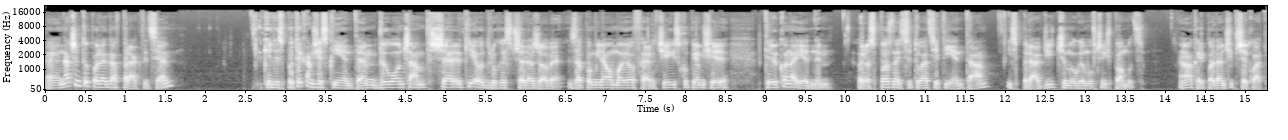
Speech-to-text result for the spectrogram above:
E, na czym to polega w praktyce? Kiedy spotykam się z klientem, wyłączam wszelkie odruchy sprzedażowe. Zapominam o mojej ofercie i skupiam się tylko na jednym: rozpoznać sytuację klienta i sprawdzić, czy mogę mu w czymś pomóc. Ok, podam Ci przykład.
